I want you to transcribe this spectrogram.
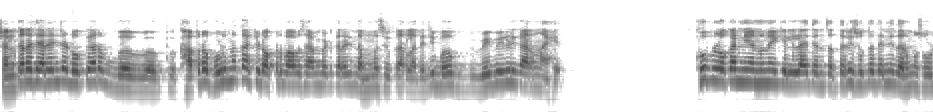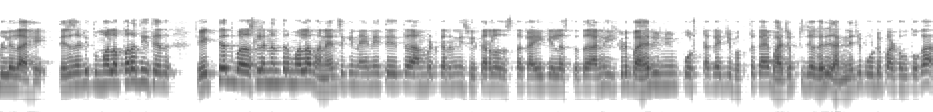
शंकराचार्यांच्या डोक्यावर खापरं फोडू नका की डॉक्टर बाबासाहेब आंबेडकरांनी धम्म स्वीकारला. त्याची वेगवेगळी कारणं आहेत. खूप लोकांनी अनुनय केलेला आहे त्यांचा तरी सुद्धा त्यांनी धर्म सोडलेला आहे. त्याच्यासाठी तुम्हाला परत इथे एकट्यात बसल्यानंतर मला म्हणायचं की नाही नाही ते तर आंबेडकरांनी स्वीकारलं असतं काही केलं असतं तर आणि इकडे बाहेर येऊन पोस्ट टाकायची फक्त काय भाजप तुझ्या घरी धान्याचे पोटे पाठवतो का?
